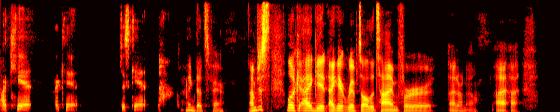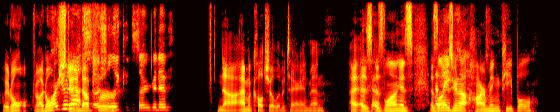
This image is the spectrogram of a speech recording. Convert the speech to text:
I can't. I can't. Just can't. I think that's fair. I'm just look. I get I get ripped all the time for I don't know. I I, I don't I don't Are you stand not up socially for. conservative? No, I'm a cultural libertarian, man. I, as Okay. as long as as That long as you're not harming people,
